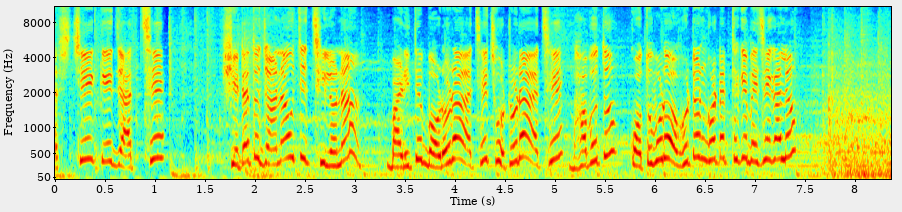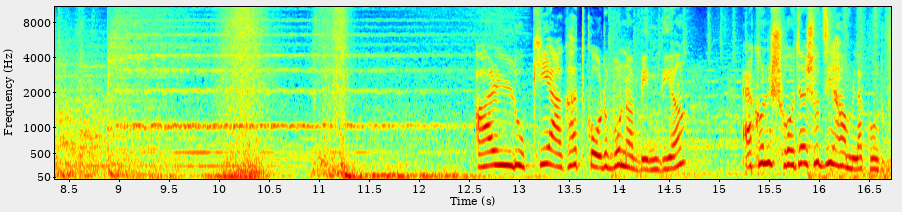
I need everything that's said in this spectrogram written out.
আসছে কে যাচ্ছে? সেটা তো জানা উচিত ছিল না? বাড়িতে বড়রা আছে ছোটরা আছে। ভাবো তো কত বড় অঘটন ঘটার থেকে বেঁচে গেল? আর লুকিয়ে আঘাত করব না বিন্দিয়া। এখন সোজাসুজি হামলা করব।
